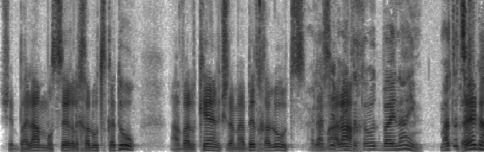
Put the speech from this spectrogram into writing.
שבלם מוסר לחלוץ כדור, אבל כן, כשאתה מאבד חלוץ אבל אסי, ראית במהלך, טעות בעיניים. מה אתה צריך רגע.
